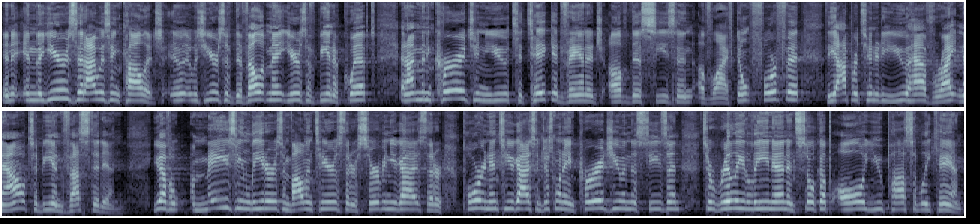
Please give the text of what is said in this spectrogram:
In, in the years that I was in college, it, it was years of development, years of being equipped, and I'm encouraging you to take advantage of this season of life. Don't forfeit the opportunity you have right now to be invested in. You have amazing leaders and volunteers that are serving you guys, that are pouring into you guys, and just want to encourage you in this season to really lean in and soak up all you possibly can.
